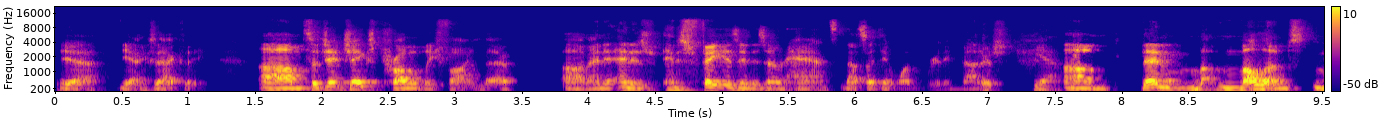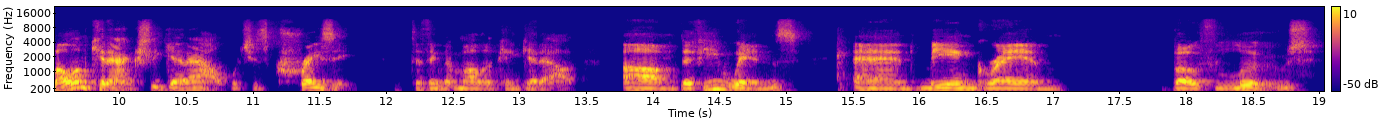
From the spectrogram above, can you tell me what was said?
Yeah, yeah, exactly. Um, so J- Jake's probably fine though. Um, and, and his his fate is in his own hands. And that's I think what really matters. Yeah. Um, then M- Mullums Mullum can actually get out, which is crazy to think that Mullum can get out. Um, but if he wins and me and Graham both lose,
